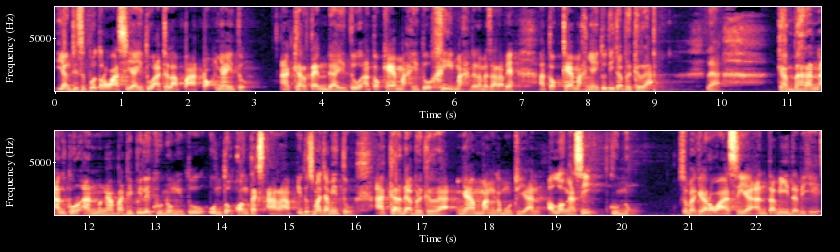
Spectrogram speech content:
yang disebut rawasia itu adalah patoknya itu agar tenda itu atau kemah itu khimah dalam bahasa Arab ya atau kemahnya itu tidak bergerak. Lah, gambaran Al-Quran mengapa dipilih gunung itu untuk konteks Arab itu semacam itu agar tidak bergerak nyaman kemudian Allah ngasih gunung sebagai rawasia antamida bihi.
